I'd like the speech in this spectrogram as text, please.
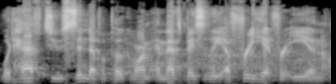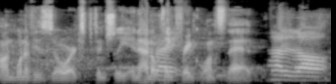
would have to send up a Pokemon, and that's basically a free hit for Ian on one of his Zoroarks potentially, and I don't think Frank wants that. Not at all.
